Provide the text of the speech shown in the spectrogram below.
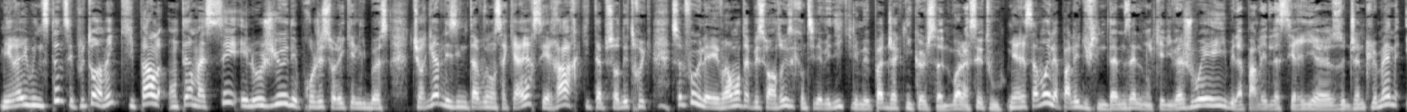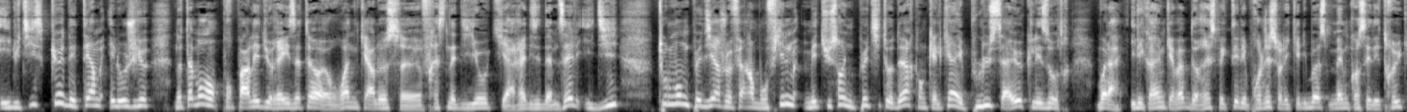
Mais Ray Winston c'est plutôt un mec qui parle en termes assez élogieux des projets sur lesquels il bosse. Tu regardes les interviews dans sa carrière c'est rare qu'il tape sur des trucs. seule fois où il avait vraiment tapé sur un truc quand il avait dit qu'il aimait pas Jack Nicholson. Voilà, c'est tout. Mais récemment, il a parlé du film Damsel dans lequel il va jouer, il a parlé de la série euh, The Gentleman, et il utilise que des termes élogieux. Notamment pour parler du réalisateur euh, Juan Carlos euh, Fresnadillo qui a réalisé Damsel, il dit tout le monde peut dire je veux faire un bon film, mais tu sens une petite odeur quand quelqu'un est plus sérieux que les autres. Voilà, il est quand même capable de respecter les projets sur lesquels il bosse, même quand c'est des trucs,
